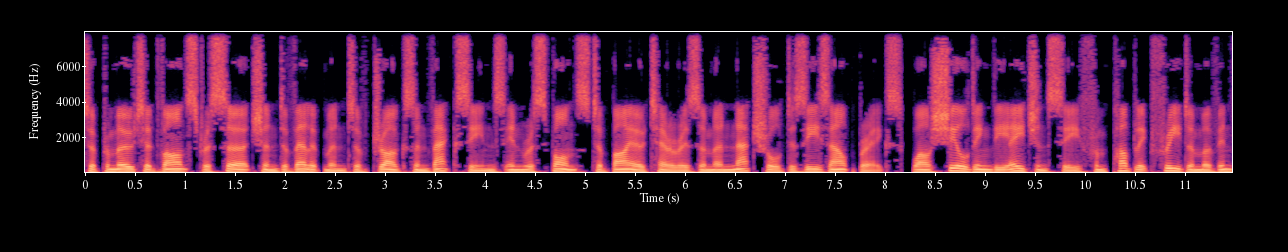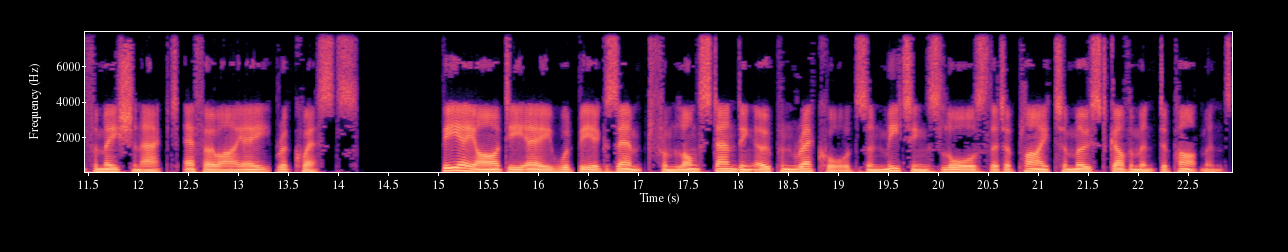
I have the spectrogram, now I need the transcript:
to promote advanced research and development of drugs and vaccines in response to bioterrorism and natural disease outbreaks, while shielding the agency from Public Freedom of Information Act requests. BARDA would be exempt from long-standing open records and meetings laws that apply to most government departments.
